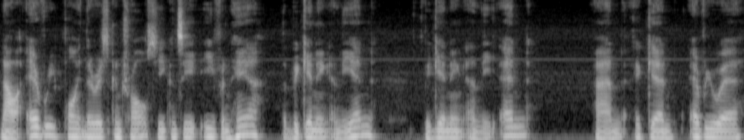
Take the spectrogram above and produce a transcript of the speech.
Now at every point there is control, so you can see even here, the beginning and the end, beginning and the end, and again, everywhere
